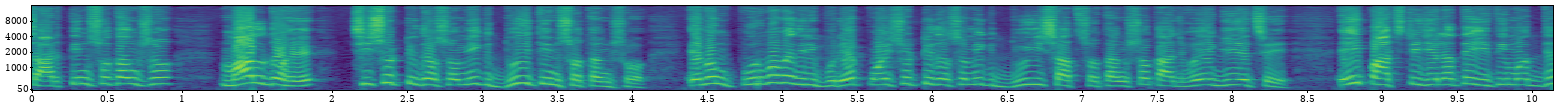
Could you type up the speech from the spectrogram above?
চার তিন শতাংশ, মালদহে ছিষট্টি দশমিক দুই তিন শতাংশ এবং পূর্ব মেদিনীপুরে পঁয়ষট্টি দশমিক দুই সাত শতাংশ কাজ হয়ে গিয়েছে। এই পাঁচটি জেলাতে ইতিমধ্যে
